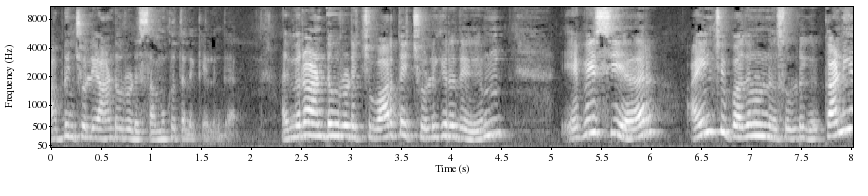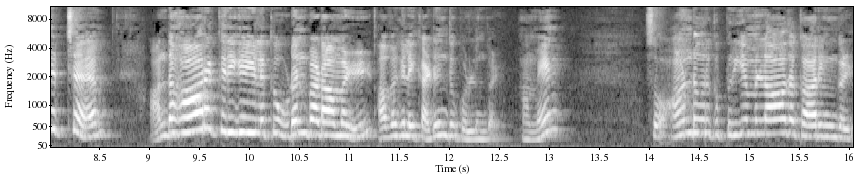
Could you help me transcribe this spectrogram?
அப்படின்னு சொல்லி ஆண்டவருடைய சமூகத்துல கேளுங்க. அது மாதிரி ஆண்டவரோட வார்த்தை சொல்கிறது எபேசியர் ஐந்து பதினொன்னு சொல்லுங்க கனியற்ற அந்தகார கிரிகைகளுக்கு உடன்படாமல் அவைகளை கடிந்து கொள்ளுங்கள். ஆமென். ஸோ ஆண்டவருக்கு பிரியமில்லாத காரியங்கள்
